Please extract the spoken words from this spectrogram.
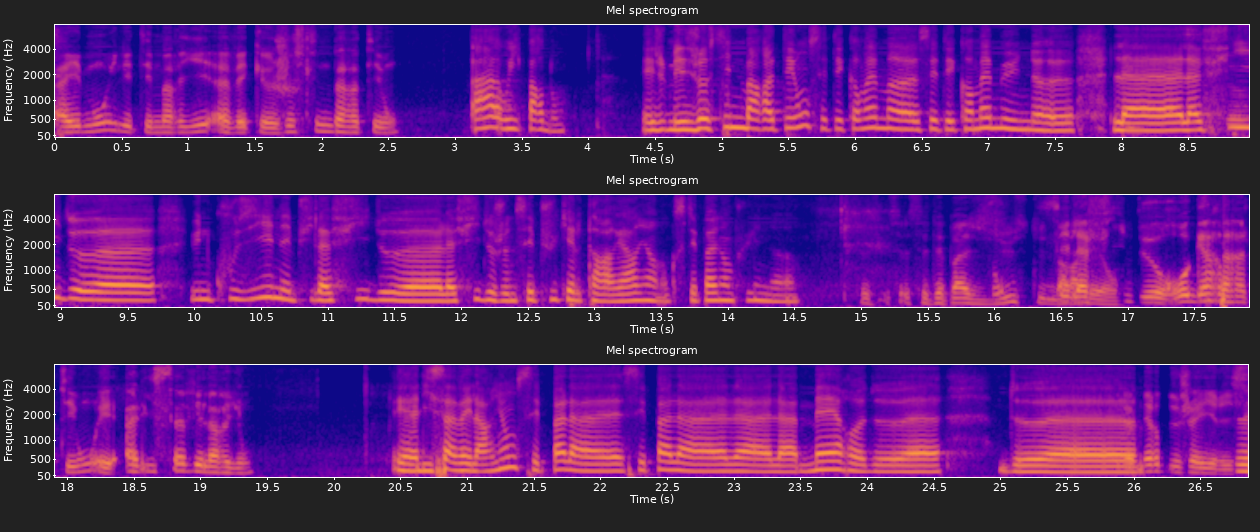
Aemon, il était marié avec euh, Jocelyne Baratheon. Ah oui, pardon. Et mais Jocelyne Baratheon, c'était quand même, euh, c'était quand même une, euh, la, la fille de euh, une cousine et puis la fille de euh, la fille de je ne sais plus quel Targaryen. Donc c'était pas non plus une. C'était pas juste une C'est la Baratheon. fille de Rogar Baratheon et Alyssa Velaryon. Et Alyssa Velaryon, c'est pas la, c'est pas la, la, la mère de euh, de, euh, la mère de Jaehaerys. de.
